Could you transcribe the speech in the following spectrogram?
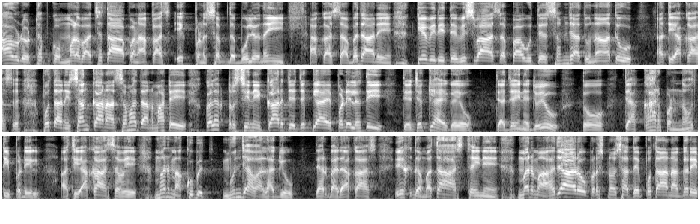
આવડો ઠપકો મળવા છતાં પણ આકાશ એક પણ શબ્દ બોલ્યો નહીં. આકાશ આ બધાને કેવી રીતે વિશ્વાસ અપાવવું તે સમજાતું ન હતું. આથી આકાશ પોતાની શંકાના સમાધાન માટે કલેક્ટરશ્રીની કાર જે જગ્યાએ પડેલ હતી તે જગ્યાએ ગયો. ત્યાં જઈને જોયું તો ત્યાં કાર પણ નહોતી પડેલ. આથી આકાશ હવે મનમાં ખૂબ જ મૂંઝાવા લાગ્યો. ત્યારબાદ આકાશ એકદમ હતાશ થઈને મનમાં હજારો પ્રશ્નો સાથે પોતાના ઘરે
